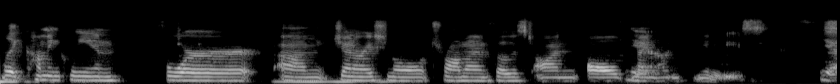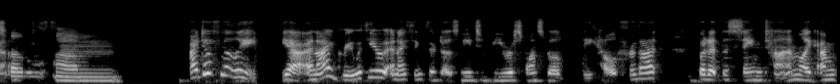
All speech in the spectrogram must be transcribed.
like coming clean for um, generational trauma imposed on all Yeah. minority communities yeah so um I definitely, yeah, and I agree with you, and I think there does need to be responsibility held for that. But at the same time, like I'm,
